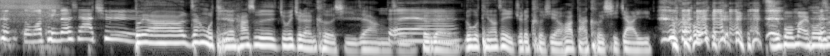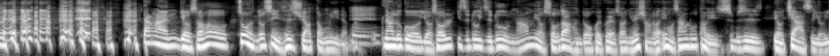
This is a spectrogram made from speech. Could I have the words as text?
怎么停得下去？对啊，这样我停了，他是不是就会觉得很可惜？这样子，对啊不对？如果听到这里觉得可惜的话，打可惜加一，直播卖货是。当然，有时候做很多事情是需要动力的嘛。嗯那如果有时候一直录一直录，然后没有收到很多回馈的时候，你会想说，哎，我这样录到底是不是有价值、有意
